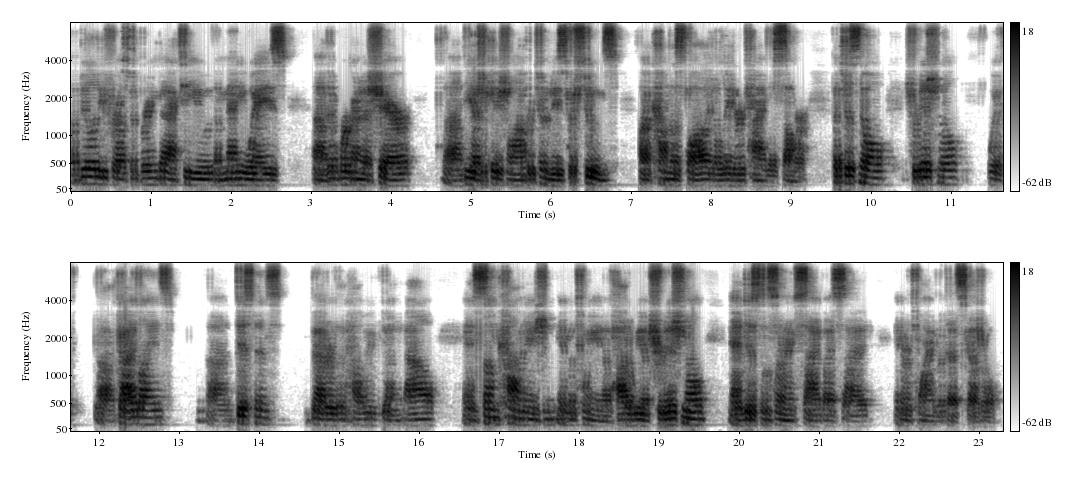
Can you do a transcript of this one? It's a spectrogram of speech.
ability for us to bring back to you the many ways uh, that we're going to share uh, the educational opportunities for students uh, come this fall at a later time this summer. But just know traditional with uh, guidelines, uh, distance better than how we've done now, and some combination in between of how do we have traditional and distance learning side by side intertwined with that schedule.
